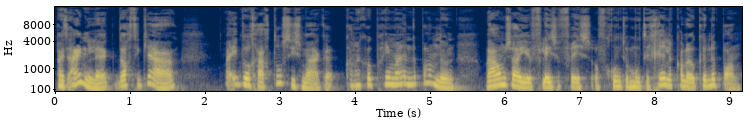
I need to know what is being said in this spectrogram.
uiteindelijk dacht ik, ja maar ik wil graag tosti's maken. Kan ik ook prima in de pan doen. Waarom zou je vlees of fris of groente moeten grillen? Kan ook in de pan.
